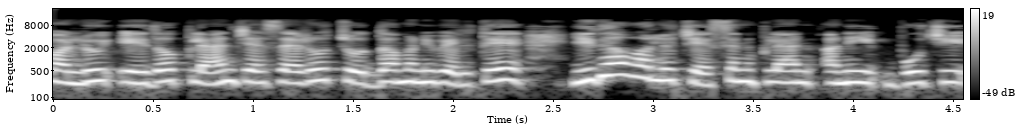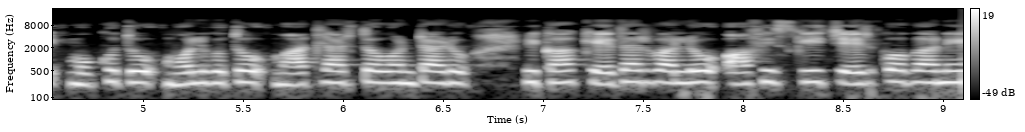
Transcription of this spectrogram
వాళ్ళు ఏదో ప్లాన్ చేశారు చూద్దామని వెళ్తే ఇదా వాళ్ళు చేసిన ప్లాన్ అని బూచి మొక్కుతూ మొలుగుతూ మాట్లాడుతూ ఉంటాడు. ఇక కేదార్ వాళ్ళు ఆఫీస్కి చేరుకోగానే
